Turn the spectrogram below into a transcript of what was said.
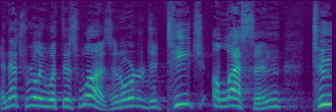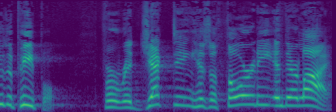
and that's really what this was, in order to teach a lesson to the people for rejecting his authority in their life,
